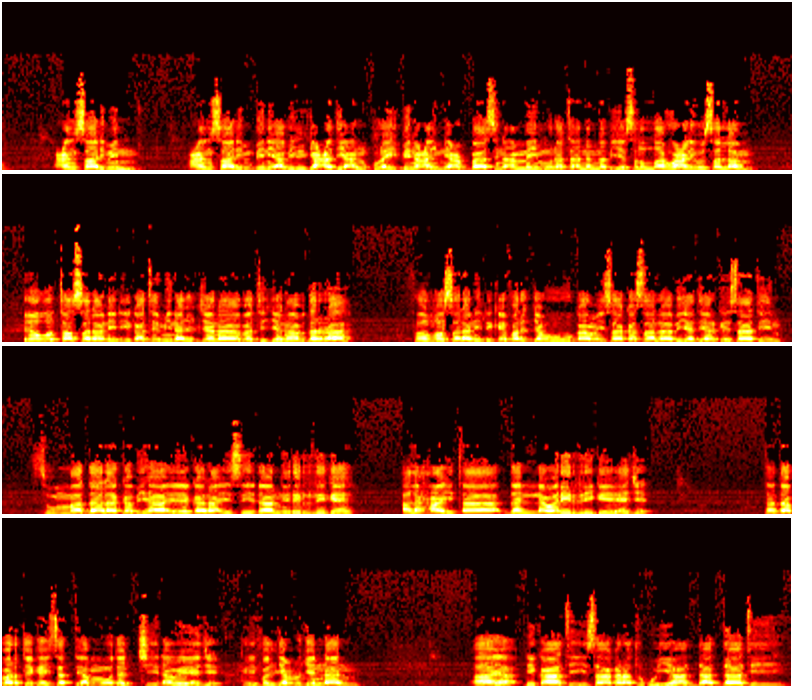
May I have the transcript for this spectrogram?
عن سالم عن سالم بن أبي الجعد عن كريب عن ابن عباس عن ميمونة أن النبي صلى الله عليه وسلم اغتسل ندقة من الجنابة جناب درة فغسل ندق فرجه قام إساك سالا بيد أرك ثم دلك بها إيغانا إسيدا نررقه الحائط دلو ررقه تدبرت كيست أمو دتشي أويجي. كيف الجمع جنان؟ aya dhiqaatii isaa kanatu guyyaa adda addaati.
